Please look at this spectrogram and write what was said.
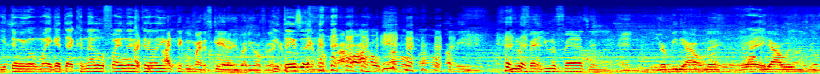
You think we gonna, might get that Canelo fight next? I think, Canelo, I think we might have scared everybody off of that. You Canelo- think so? Canelo. I, I hope, I hope, I hope. I mean, you the fan, you the fans, and and your media outlet, our Right. media outlet is, is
